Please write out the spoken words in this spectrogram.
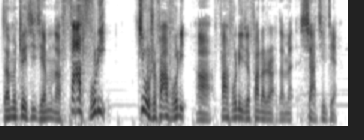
咱们这期节目呢发福利，就是发福利啊！发福利就发到这儿，咱们下期见。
